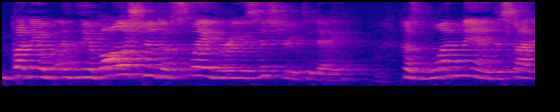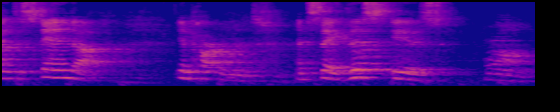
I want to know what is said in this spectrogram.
But the, the abolishment of slavery is history today because one man decided to stand up in Parliament and say, This is wrong.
